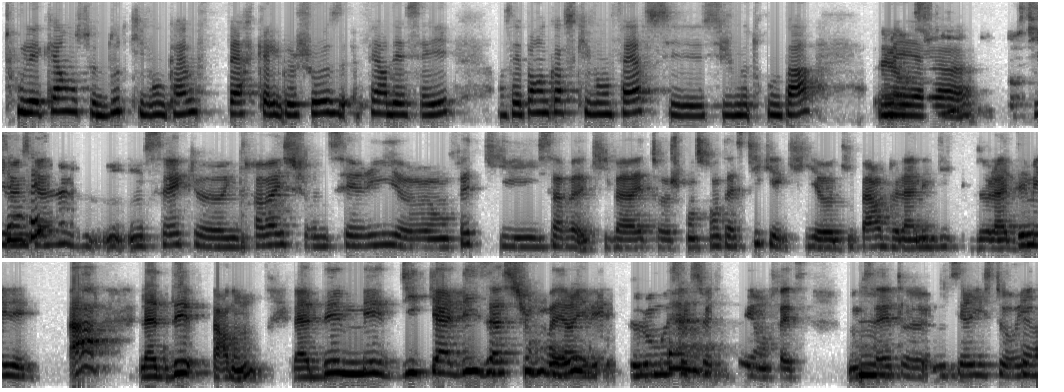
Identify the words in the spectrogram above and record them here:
tous les cas, on se doute qu'ils vont quand même faire quelque chose, faire des séries. On ne sait pas encore ce qu'ils vont faire, si, si je me trompe pas. Alors, mais, si, euh, pour Steven si Canal, on, on, sait qu'il travaille sur une série euh, en fait qui, ça va, qui va être, je pense, fantastique et qui, euh, qui parle de la, de. Ah, la dé, pardon, la démédicalisation de l'homosexualité en fait. Donc mmh. ça va être une série historique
